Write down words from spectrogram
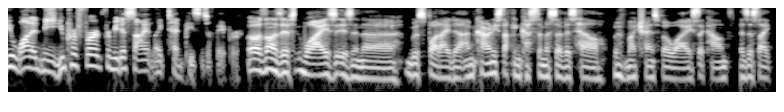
you wanted me, you preferred for me to sign like 10 pieces of paper. Well, as long as if Wise isn't a good spot either. I'm currently stuck in customer service hell with my TransferWise account. It's just like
